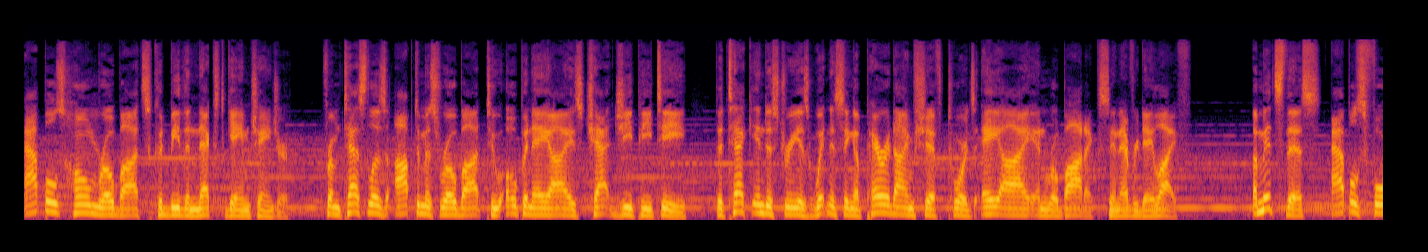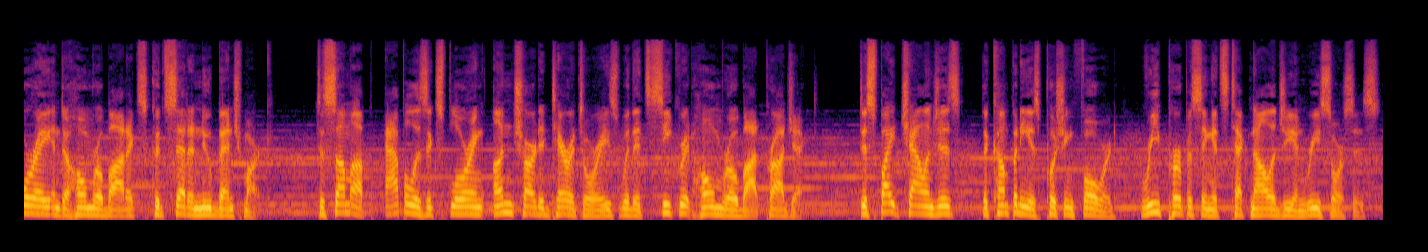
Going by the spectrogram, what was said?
Apple's home robots could be the next game changer. From Tesla's Optimus robot to OpenAI's ChatGPT, the tech industry is witnessing a paradigm shift towards AI and robotics in everyday life. Amidst this, Apple's foray into home robotics could set a new benchmark. To sum up, Apple is exploring uncharted territories with its secret home robot project. Despite challenges, the company is pushing forward, repurposing its technology and resources.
